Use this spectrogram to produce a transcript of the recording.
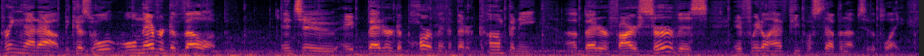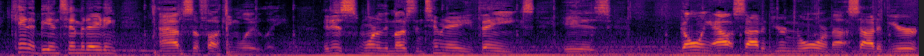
bring that out because we'll we'll never develop into a better department, a better company, a better fire service if we don't have people stepping up to the plate. Can it be intimidating? Absolutely. It is one of the most intimidating things is going outside of your norm, outside of your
